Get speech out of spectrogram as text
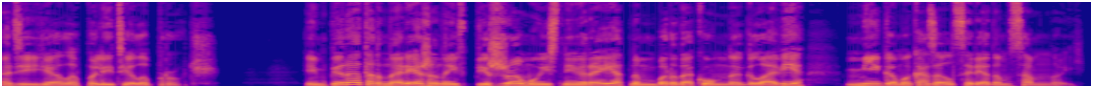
Одеяло полетело прочь. Император, наряженный в пижаму и с невероятным бардаком на голове, мигом оказался рядом со мной.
